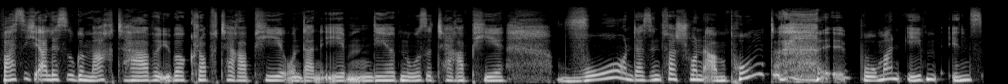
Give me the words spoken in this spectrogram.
was ich alles so gemacht habe über Klopftherapie und dann eben die Hypnosetherapie, wo, und da sind wir schon am Punkt, wo man eben ins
